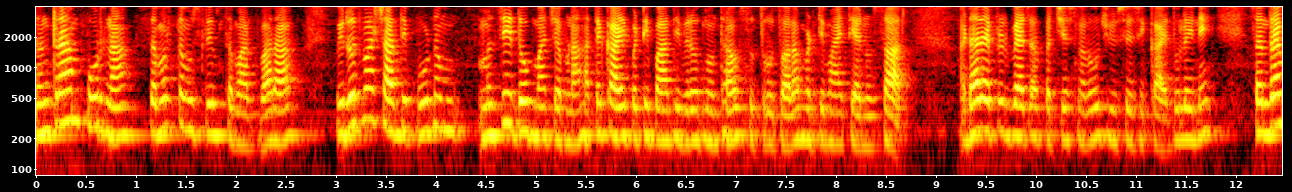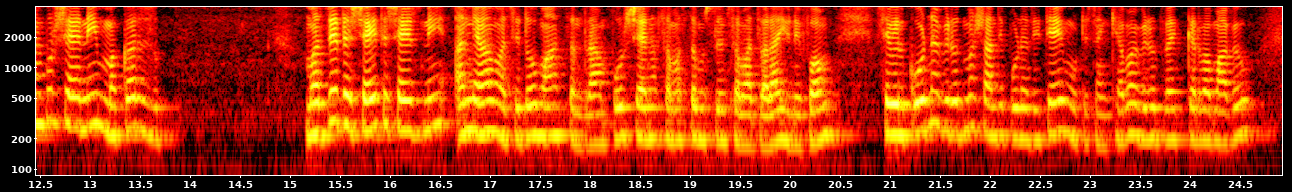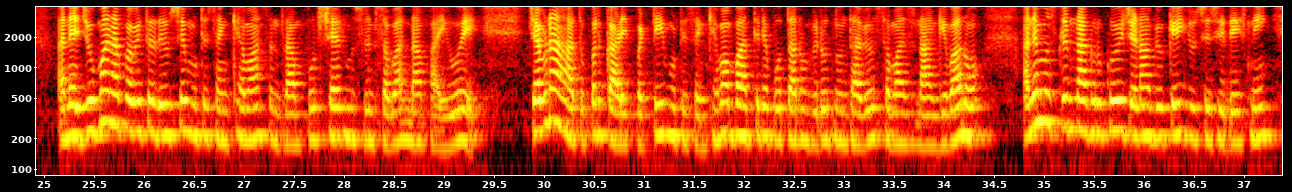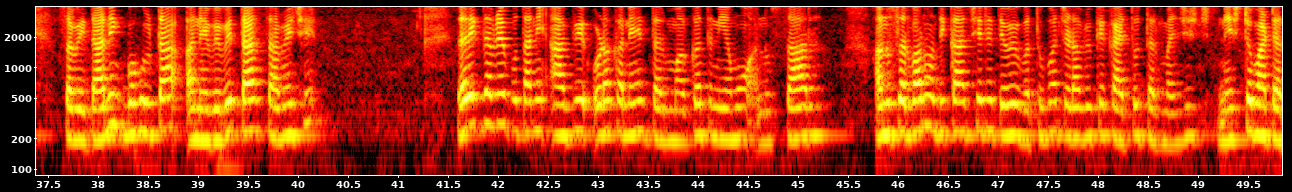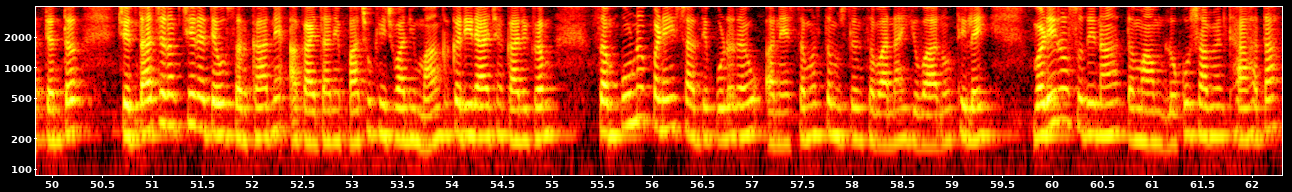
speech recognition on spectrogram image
સંતરામપુરના સમસ્ત મુસ્લિમ સમાજ દ્વારા વિરોધમાં શાંતિપૂર્ણ મસ્જિદોમાં જમણા હાથે કાળી પટ્ટી બાંધી વિરોધ નોંધાવ સૂત્રો દ્વારા મળતી માહિતી અનુસાર અઢાર એપ્રિલ બે હજાર પચીસના રોજ યુસીસી કાયદો લઈને સંતરામપુર શહેરની મકર મસ્જિદ શહીદ શહેરની અન્ય મસ્જિદોમાં સંતરામપુર શહેરના સમસ્ત મુસ્લિમ સમાજ દ્વારા યુનિફોર્મ સિવિલ કોડના વિરોધમાં શાંતિપૂર્ણ રીતે મોટી સંખ્યામાં વિરોધ વ્યક્ત કરવામાં આવ્યો. અને જુમ્માના પવિત્ર દિવસે મોટી સંખ્યામાં સંતરામપુર શહેર મુસ્લિમ સમાજના ભાઈઓએ જમણા હાથ ઉપર કાળી પટ્ટી મોટી સંખ્યામાં બાંધીને પોતાનો વિરોધ નોંધાવ્યો. સમાજના આગેવાનો અને મુસ્લિમ નાગરિકોએ જણાવ્યું કે યુસીસી દેશની સંવૈધાનિક બહુલતા અને વિવિધતા સામે છે. દરેક ધર્મને પોતાની આગવી ઓળખ અને ધર્મગત નિયમો અનુસાર અનુસરવાનો અધિકાર છે અને તેઓએ વધુમાં જણાવ્યું કે કાયદો ધર્મનિષ્ઠ માટે અત્યંત ચિંતાજનક છે અને તેઓ સરકારને આ કાયદાને પાછું ખેંચવાની માંગ કરી રહ્યા છે. કાર્યક્રમ સંપૂર્ણપણે શાંતિપૂર્ણ રહ્યો અને સમસ્ત મુસ્લિમ સભાના યુવાનોથી લઈ વડીલો સુધીના તમામ લોકો સામેલ થયા હતા.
